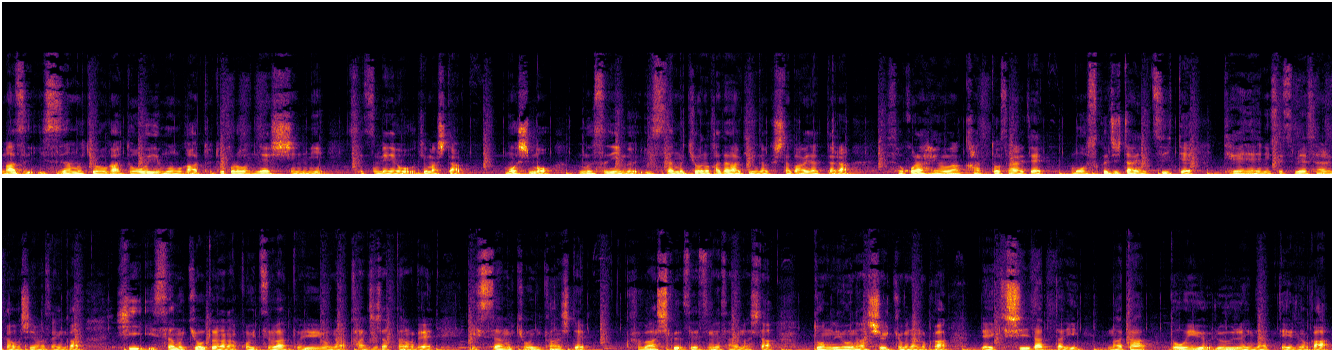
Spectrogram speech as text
まずイスラム教がどういうものかというところを熱心に説明を受けましたもしもムスリムイスラム教の方が見学した場合だったらそこら辺はカットされてモスク自体について丁寧に説明されるかもしれませんが非イスラム教徒だなこいつはというような感じだったのでイスラム教に関して詳しく説明されました。どのような宗教なのか歴史だったりまたどういうルールになっているのか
